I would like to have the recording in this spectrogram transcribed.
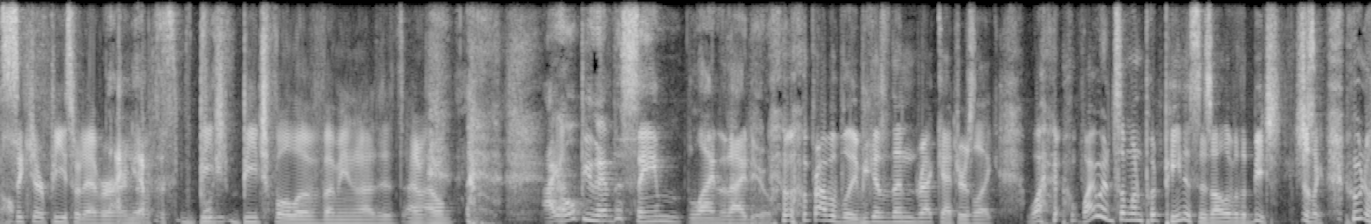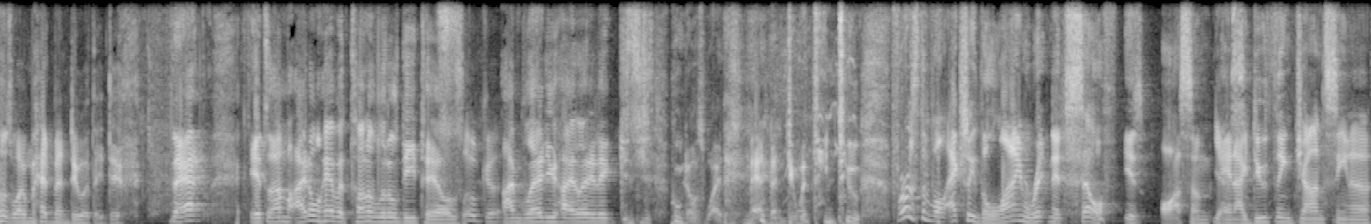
secure peace whatever and have this beach beach full of i mean uh, I don't, I don't I hope you have the same line that I do. Probably because then Ratcatcher's like, why? Why would someone put penises all over the beach? He's just like, who knows why madmen do what they do? that it's um, I don't have a ton of little details. So good. I'm glad you highlighted it because who knows why madmen do what they do. First of all, actually, the line written itself is awesome, Yes. and I do think John Cena.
